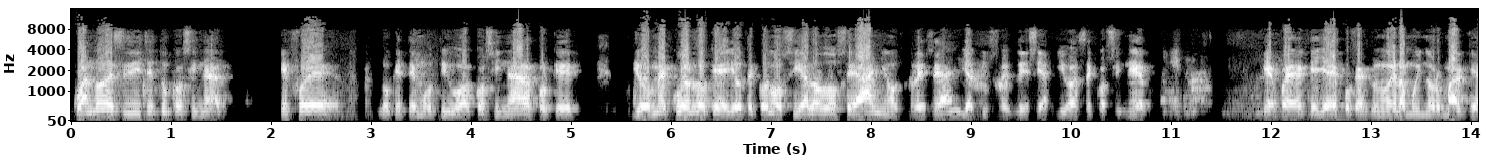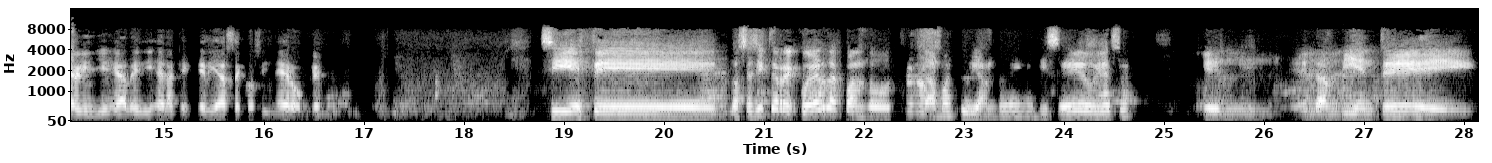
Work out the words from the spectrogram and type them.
¿cuándo decidiste tú cocinar? ¿Qué fue lo que te motivó a cocinar? Porque yo me acuerdo que yo te conocí a los 12 años, 13 años, ya tú decías que ibas a ser cocinero. Que fue aquella época que no era muy normal que alguien llegara y dijera que quería ser cocinero. ¿ok? Sí, este, no sé si te recuerdas cuando Ajá. estábamos estudiando en el liceo y eso, el, el ambiente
